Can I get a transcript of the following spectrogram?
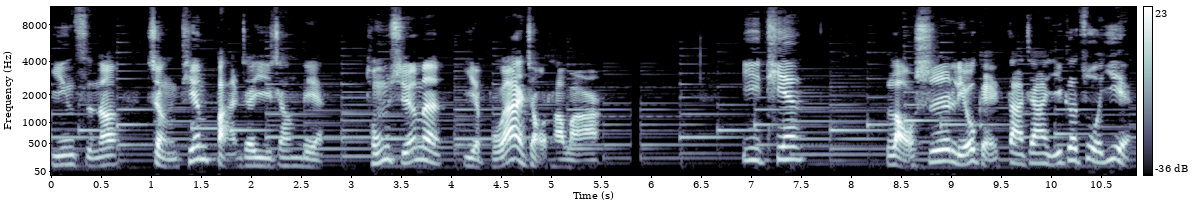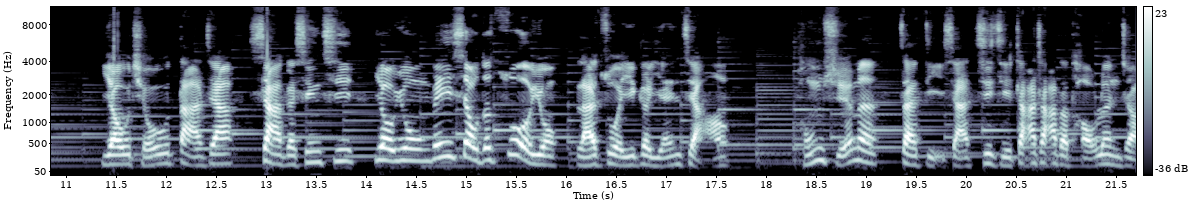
因此呢，整天板着一张脸，同学们也不爱找他玩儿。一天，老师留给大家一个作业，要求大家下个星期要用微笑的作用来做一个演讲。同学们在底下叽叽喳喳地讨论着，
